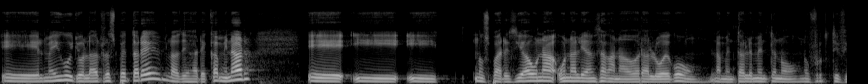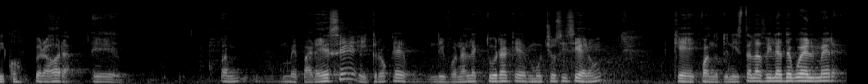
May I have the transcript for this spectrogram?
eh, él me dijo, yo las respetaré, las dejaré caminar, eh, y nos parecía una, una alianza ganadora. Luego, lamentablemente, no, no fructificó. Pero ahora, eh, me parece, y creo que fue una lectura que muchos hicieron, que cuando teniste las filas de Welmer,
